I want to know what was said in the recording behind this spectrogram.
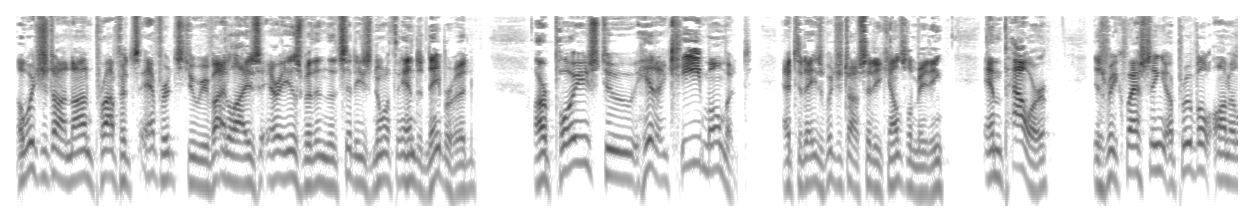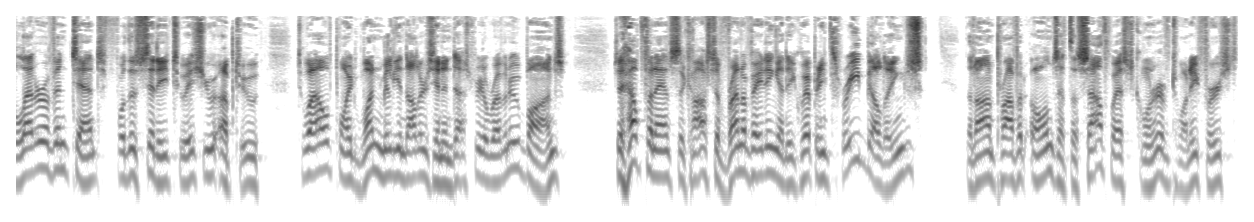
A Wichita nonprofit's efforts to revitalize areas within the city's North End neighborhood are poised to hit a key moment at today's Wichita City Council meeting Empower is requesting approval on a letter of intent for the city to issue up to $12.1 million in industrial revenue bonds to help finance the cost of renovating and equipping three buildings the nonprofit owns at the southwest corner of 21st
